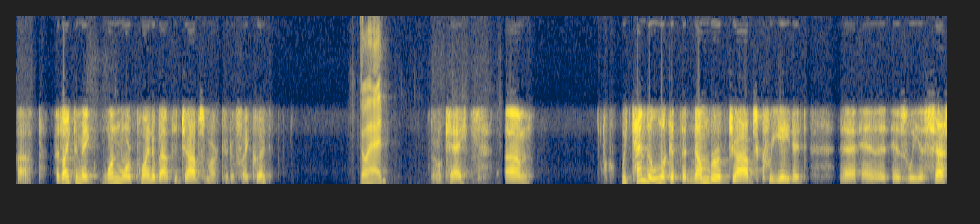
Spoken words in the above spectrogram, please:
Uh, I'd like to make one more point about the jobs market, if I could. Go ahead. Okay. Um, we tend to look at the number of jobs created uh, as we assess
